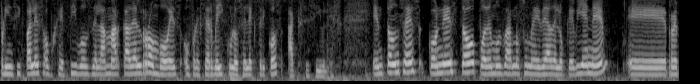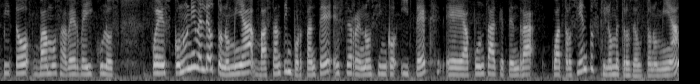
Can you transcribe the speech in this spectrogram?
principales objetivos de la marca del rombo es ofrecer vehículos eléctricos accesibles. Entonces, con esto podemos darnos una idea de lo que viene. Eh, repito, vamos a ver vehículos pues con un nivel de autonomía bastante importante. Este Renault 5 e-Tech eh, apunta a que tendrá 400 kilómetros de autonomía.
